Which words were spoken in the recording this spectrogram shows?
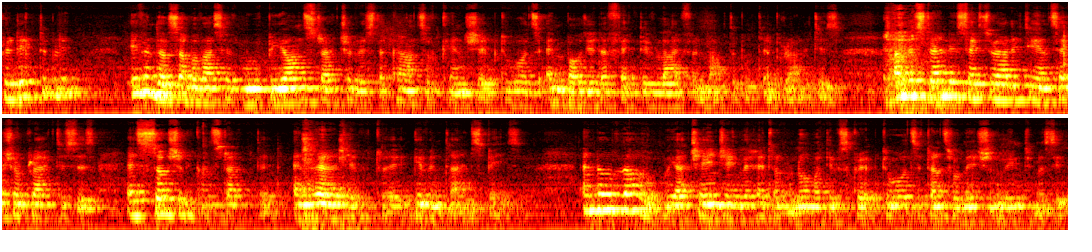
Predictably, even though some of us have moved beyond structuralist accounts of kinship towards embodied affective life and multiple temporalities, understanding sexuality and sexual practices as socially constructed and relative to a given time space. And although we are changing the heteronormative script towards a transformation of intimacy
